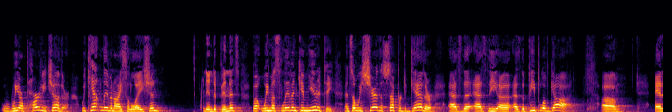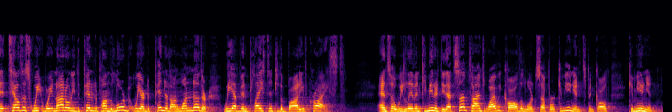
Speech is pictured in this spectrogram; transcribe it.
We are part of each other. We can't live in isolation independence, but we must live in community. And so we share the supper together as the as the uh, as the people of God. Um, and it tells us we, we're not only dependent upon the Lord, but we are dependent on one another. We have been placed into the body of Christ. And so we live in community. That's sometimes why we call the Lord's Supper communion. It's been called communion.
